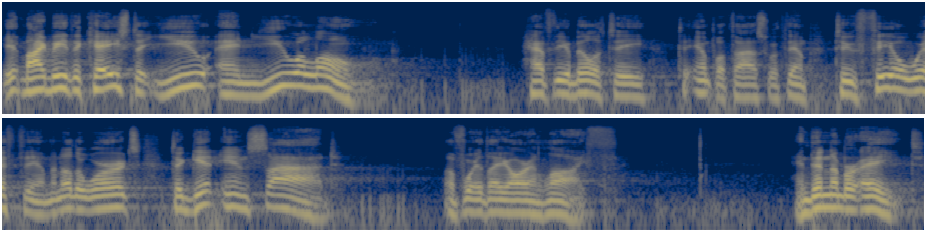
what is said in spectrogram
It might be the case that you and you alone have the ability to empathize with them, to feel with them. In other words, to get inside of where they are in life. And then, number eight,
